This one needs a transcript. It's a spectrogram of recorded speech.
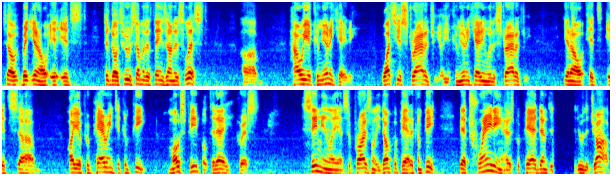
So, but you know, it, it's to go through some of the things on this list. Um, how are you communicating? What's your strategy? Are you communicating with a strategy? You know, it's it's. Um, are you preparing to compete? Most people today, Chris, seemingly and surprisingly, don't prepare to compete. Their training has prepared them to do the job,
